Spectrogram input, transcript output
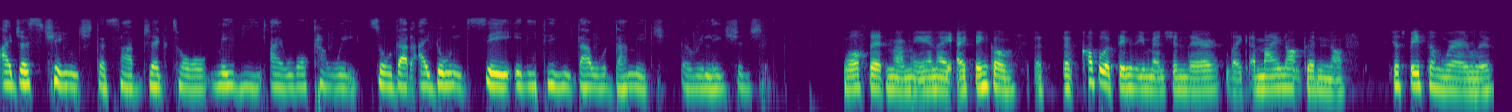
I just change the subject or maybe I walk away so that I don't say anything that would damage the relationship. Well said, Mami. And I, I think of a, a couple of things you mentioned there, like, am I not good enough? Just based on where I live,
